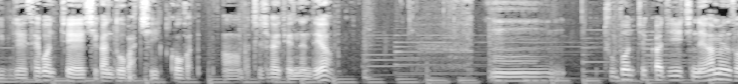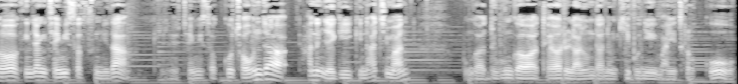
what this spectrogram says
이제 세 번째 시간도 마칠 거 어, 마칠 시간이 됐는데요. 음, 두 번째까지 진행하면서 굉장히 재밌었습니다. 재밌었고 저 혼자 하는 얘기이긴 하지만 뭔가 누군가와 대화를 나눈다는 기분이 많이 들었고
